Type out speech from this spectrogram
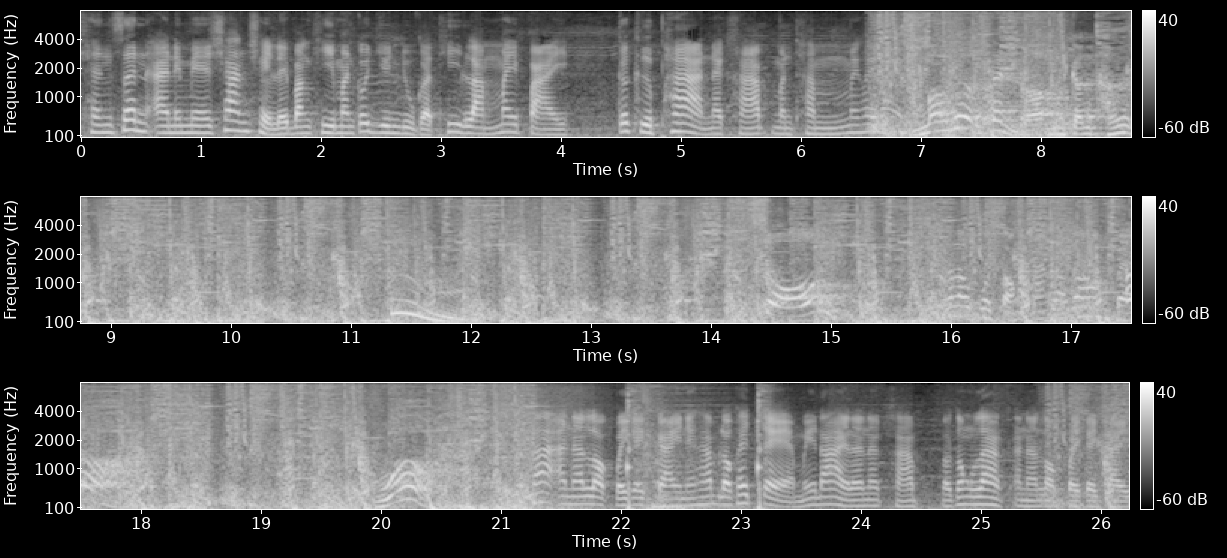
cancel animation เฉยเลยบางทีมันก็ยืนอยู่กับที่ลำไม่ไป ก็คือพลาดนะครับ มันทำไม่ค่อยได้ มาเริ่มเต้นรำกันเถอะ สองถ้าเรากด2ครั้งเราต้องแบบว้าวลากอนาล็อกไปไกลๆนะครับ เราแค่แตะไม่ได้แล้วนะครับ เราต้องลากอนาล็อกไปไกลๆ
